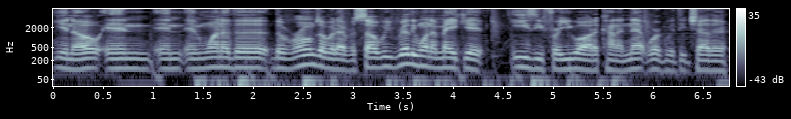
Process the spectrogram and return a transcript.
you know in in in one of the the rooms or whatever. So we really want to make it easy for you all to kind of network with each other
